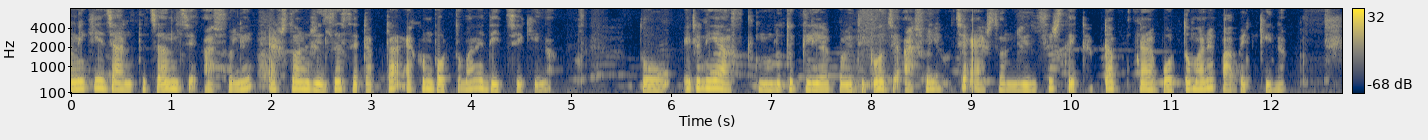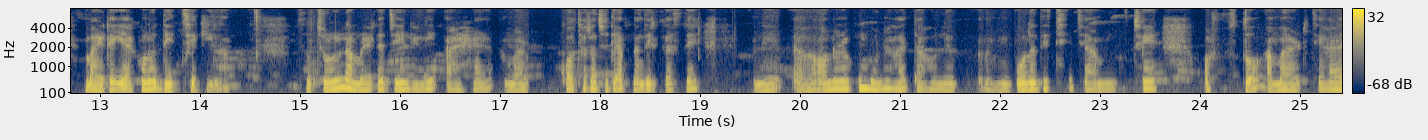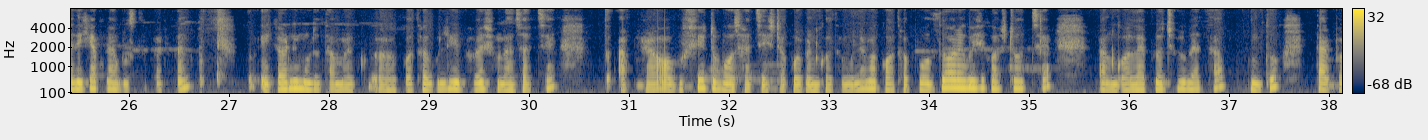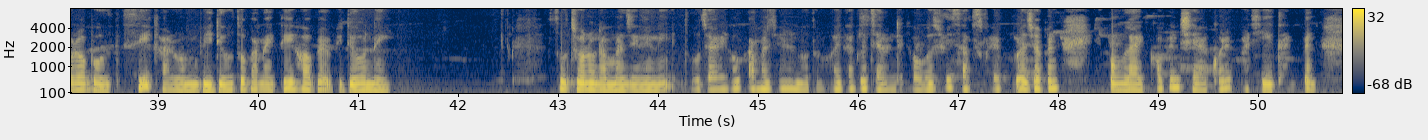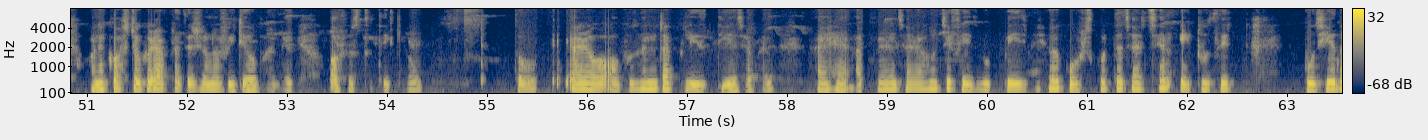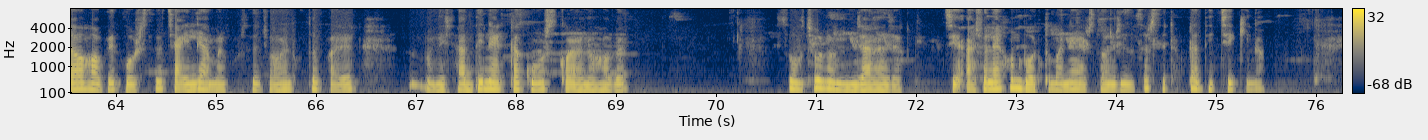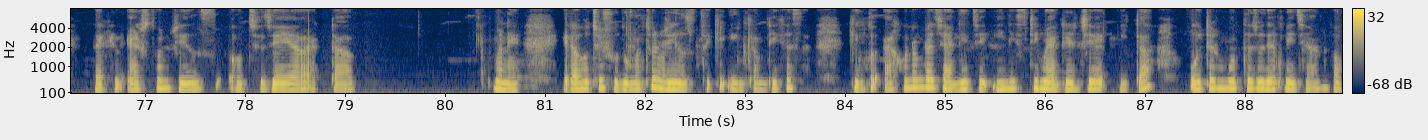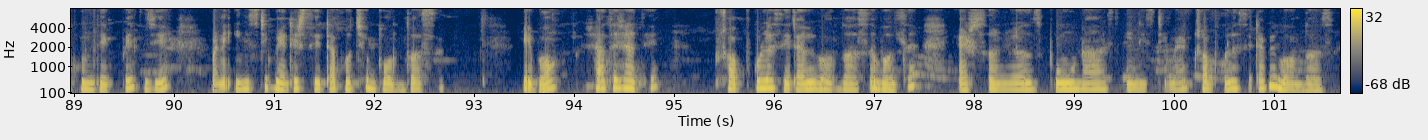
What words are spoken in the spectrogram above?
অনেকেই জানতে চান যে আসলে অ্যাডসন রিলসের সেট এখন বর্তমানে দিচ্ছে কিনা। তো এটা নিয়ে আজকে মূলত ক্লিয়ার করে দিব যে আসলে হচ্ছে অ্যাডসন রিলসের সেট আপটা আপনারা বর্তমানে পাবেন কিনা বা এটা কি এখনও দিচ্ছে কিনা। তো চলুন আমরা এটা জেনে নিই। আর হ্যাঁ আমার কথাটা যদি আপনাদের কাছে মানে অন্যরকম মনে হয়, তাহলে আমি বলে দিচ্ছি যে আমি হচ্ছে অসুস্থ। আমার চেহারা দেখে আপনারা বুঝতে পারবেন। তো এই কারণে মূলত আমার কথাগুলো এভাবে শোনা যাচ্ছে। তো আপনারা অবশ্যই একটু বোঝার চেষ্টা করবেন কথাগুলো। আমার কথা বলতেও অনেক বেশি কষ্ট হচ্ছে, কারণ গলায় প্রচুর ব্যথা। কিন্তু তারপরেও বলতেছি, কারণ ভিডিও তো বানাইতেই হবে, ভিডিও নেই। তো চলুন আমরা জেনে নিই। তো যাই হোক, আমার চ্যানেল নতুন হয়ে থাকলে চ্যানেলটাকে অবশ্যই সাবস্ক্রাইব করে যাবেন এবং লাইক, কমেন্ট, শেয়ার করে পাশেই থাকবেন। অনেক কষ্ট করে আপনাদের জন্য ভিডিও বানাই অসুস্থ থেকেও। তো আর অবদানটা প্লিজ দিয়ে যাবেন। আর হ্যাঁ আপনারা যারা হচ্ছে ফেসবুক পেজ বিষয়ে কোর্স করতে চাচ্ছেন এ টু জেড বুঝিয়ে দেওয়া হবে কোর্সে চাইলে আমার কোর্সে জয়েন হতে পারেন। মানে সাত দিনে একটা কোর্স করানো হবে। সো চলুন, জানা যাক। যে আসলে এখন বর্তমানে অ্যাডসন রিলসের সেট আপটা দিচ্ছে কিনা? দেখেন অ্যাডসন রিলস হচ্ছে যে একটা মানে এটা হচ্ছে শুধুমাত্র রিলস থেকে ইনকাম ঠিক আছে? কিন্তু এখন আমরা জানি যে ইনস্টিম্যাটের যে ইটা, ওইটার মধ্যে যদি আপনি যান, তখন দেখবেন যে মানে ইনস্টিম্যাটের সেট আপ হচ্ছে বন্ধ আছে। এবং সাথে সাথে সবগুলো সেট আপই বন্ধ আছে বলতে অ্যাডসন রিলস বোনাস ইনস্টিম্যাট সবগুলো সেট আপই বন্ধ আছে।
